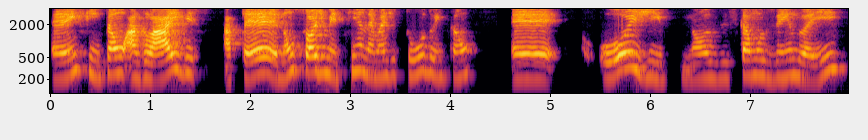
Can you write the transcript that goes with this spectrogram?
É, enfim, então as lives, até não só de medicina, né, mas de tudo. Então, é, hoje nós estamos vendo aí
